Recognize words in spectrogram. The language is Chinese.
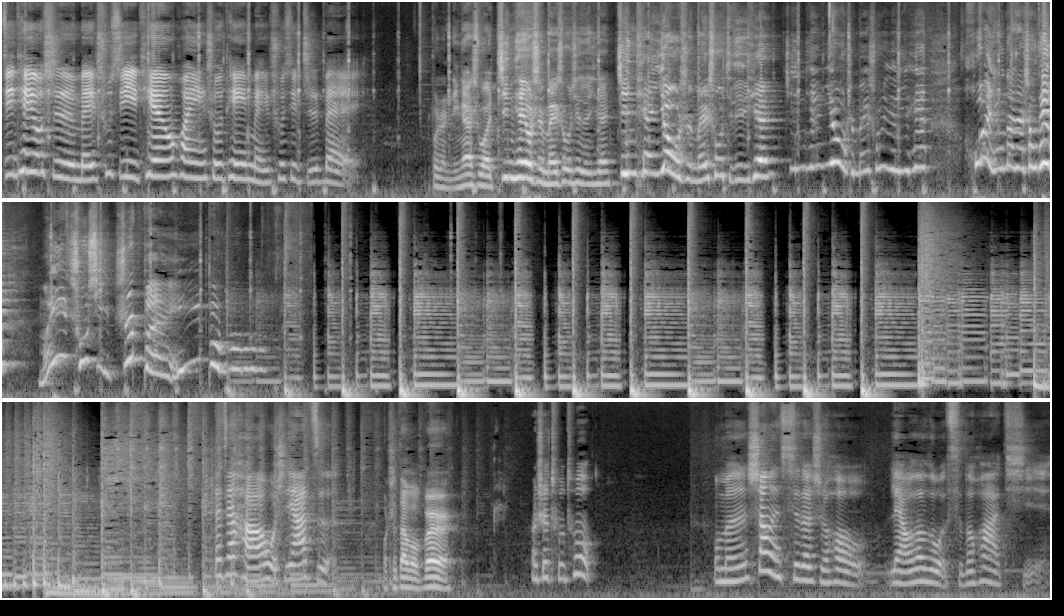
今天又是没出息一天，欢迎收听没出息指北。不是，你应该说今天又是没出息的一天，今天又是没出息的一天，今天又是没出息的一天，欢迎大家收听没出息指北。不不不不。大家好，我是鸭子。我是大宝贝儿，我是图图，我们上一期的时候聊了裸辞的话题，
